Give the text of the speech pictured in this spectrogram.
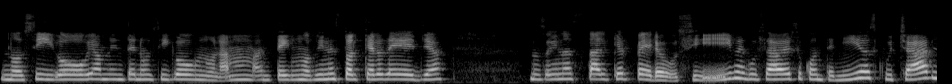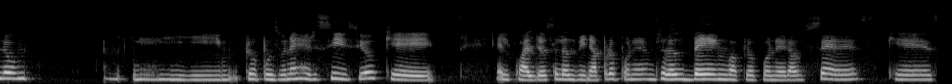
No sigo, obviamente no sigo, no la mantengo, no soy un stalker de ella. No soy una stalker, pero sí me gusta ver su contenido, escucharlo. Y propuso un ejercicio que el cual yo se los vine a proponer, se los vengo a proponer a ustedes, que es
